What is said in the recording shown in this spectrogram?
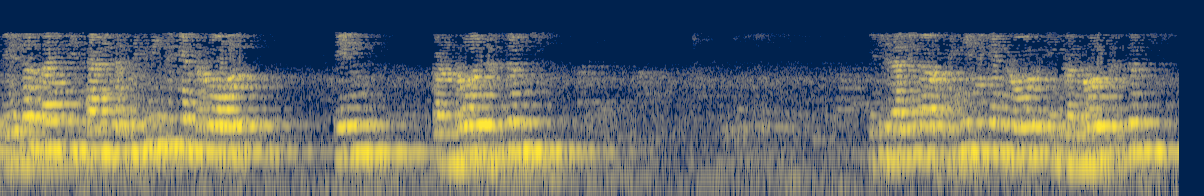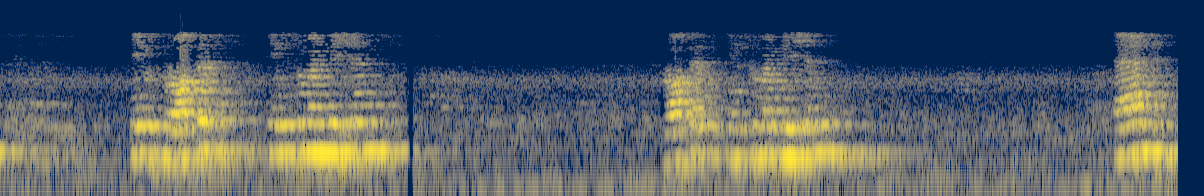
measurement is having a significant role in control systems. It is having a significant role in control systems, in process instrumentation, process instrumentation, and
